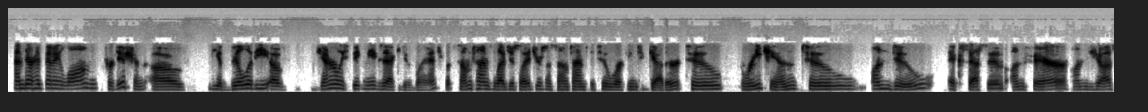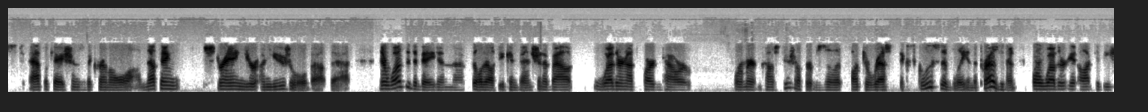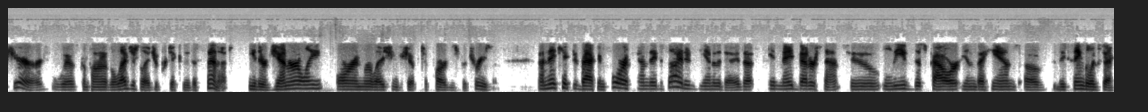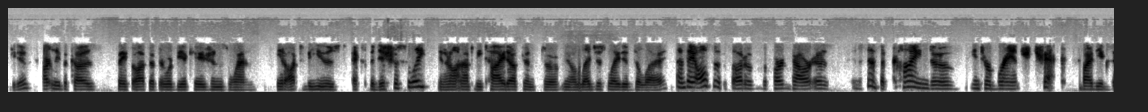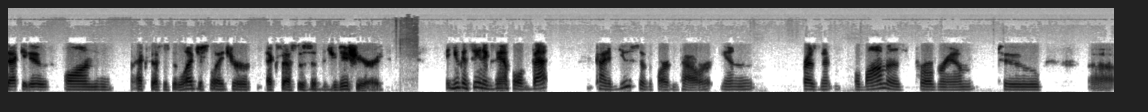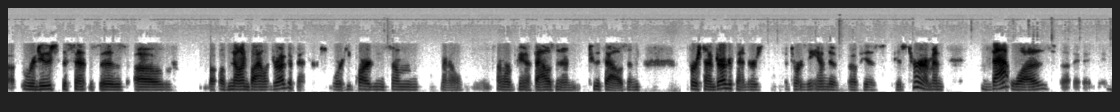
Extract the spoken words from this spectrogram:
And there had been a long tradition of the ability of, generally speaking, the executive branch, but sometimes legislatures and sometimes the two working together to reach in to undo excessive, unfair, unjust applications of the criminal law. Nothing strange or unusual about that. There was a debate in the Philadelphia Convention about whether or not the pardon power for American constitutional purposes ought to rest exclusively in the president or whether it ought to be shared with component of the legislature, particularly the Senate, either generally or in relationship to pardons for treason. And they kicked it back and forth, and they decided at the end of the day that it made better sense to leave this power in the hands of the single executive, partly because they thought that there would be occasions when it ought to be used expeditiously. It ought not to be tied up into you know legislative delay. And they also thought of the pardon power as, in a sense, a kind of interbranch check by the executive on excesses of the legislature, excesses of the judiciary. You can see an example of that kind of use of the pardon power in President Obama's program to uh, reduce the sentences of of nonviolent drug offenders, where he pardoned some, you know, somewhere between a thousand and two thousand first-time drug offenders towards the end of, of his his term, and that was uh,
